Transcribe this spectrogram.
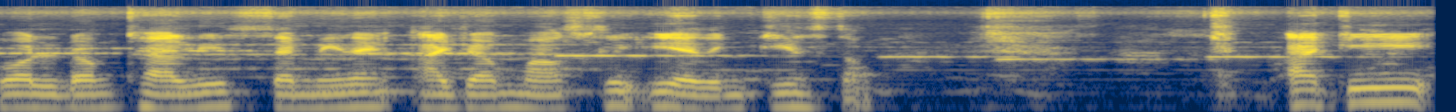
por Don Callis, se miden a John Mosley y Edwin Kingston. Aquí,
